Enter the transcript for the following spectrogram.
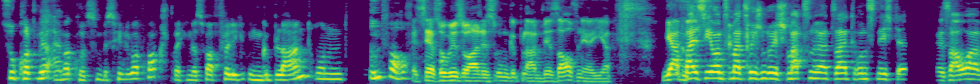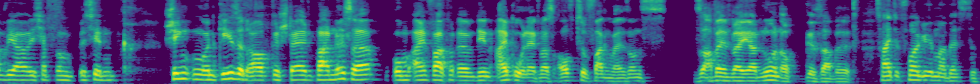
so konnten wir einmal kurz ein bisschen über Quark sprechen. Das war völlig ungeplant und unverhofft. Ist ja sowieso alles ungeplant. Wir saufen ja hier. Ja, falls ihr uns mal zwischendurch schmatzen hört, seid uns nicht äh, sauer. Wir, ich habe so ein bisschen Schinken und Käse draufgestellt, ein paar Nüsse, um einfach äh, den Alkohol etwas aufzufangen, weil sonst sabbeln wir ja nur noch gesabbelt. Zweite Folge immer beste.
